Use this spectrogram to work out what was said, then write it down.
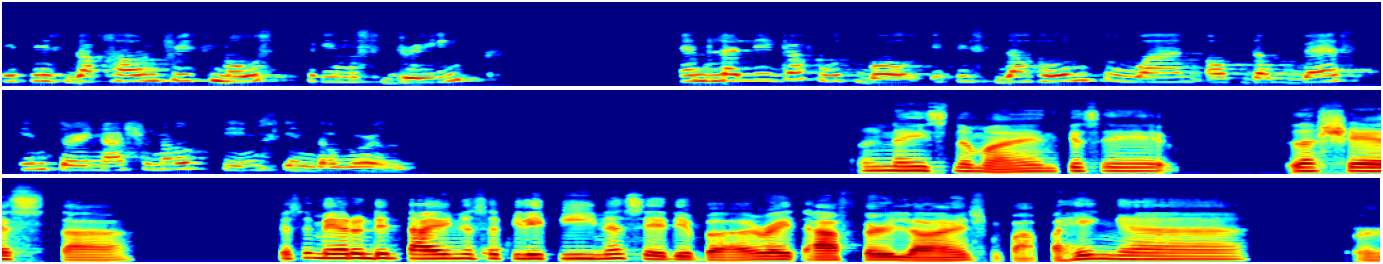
it is the country's most famous drink. And La Liga football, it is the home to one of the best international teams in the world. Ang nice naman kasi La Siesta, kasi meron din tayo niyan sa Pilipinas eh, 'di ba? Right after lunch, magpapahinga or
